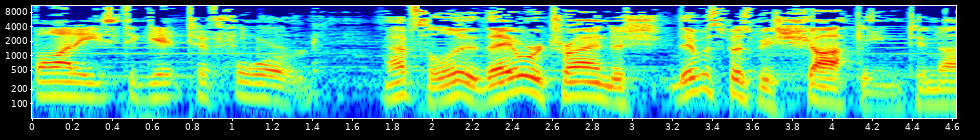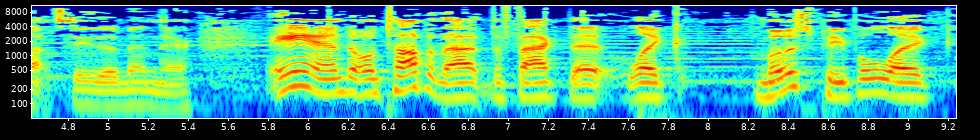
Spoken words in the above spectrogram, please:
bodies to get to Ford. absolutely. They were trying to. Sh- it was supposed to be shocking to not see them in there, and on top of that, the fact that like most people, like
